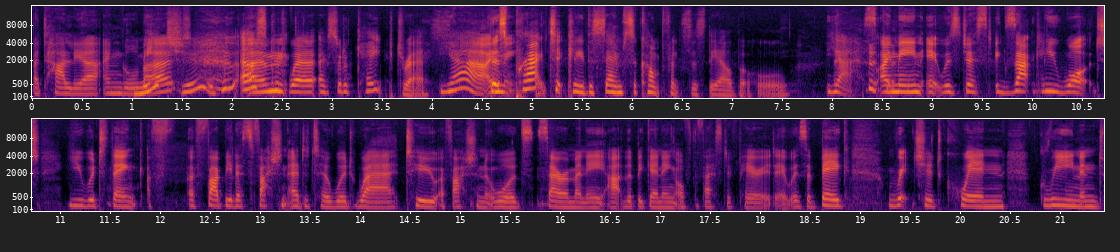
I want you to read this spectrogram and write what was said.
Battaglia Engelbert. Me too. Who else um, could wear a sort of cape dress? Yeah, that's I mean, practically the same circumference as the Albert Hall. Yes, I mean it was just exactly what you would think a, f- a fabulous fashion editor would wear to a fashion awards ceremony at the beginning of the festive period. It was a big Richard Quinn green and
